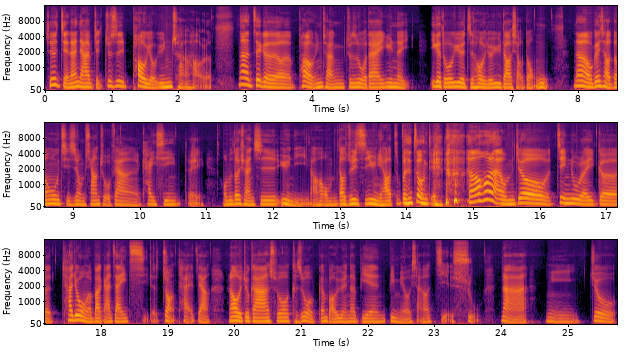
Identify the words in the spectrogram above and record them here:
就是简单讲，就是炮友晕船好了。那这个炮友晕船，就是我大概晕了一个多月之后，就遇到小动物。那我跟小动物其实我们相处非常开心，对我们都喜欢吃芋泥，然后我们到处去吃芋泥，好，这不是重点。然后后来我们就进入了一个，他就问我们要不要跟他在一起的状态，这样。然后我就跟他说，可是我跟保育员那边并没有想要结束，那你就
